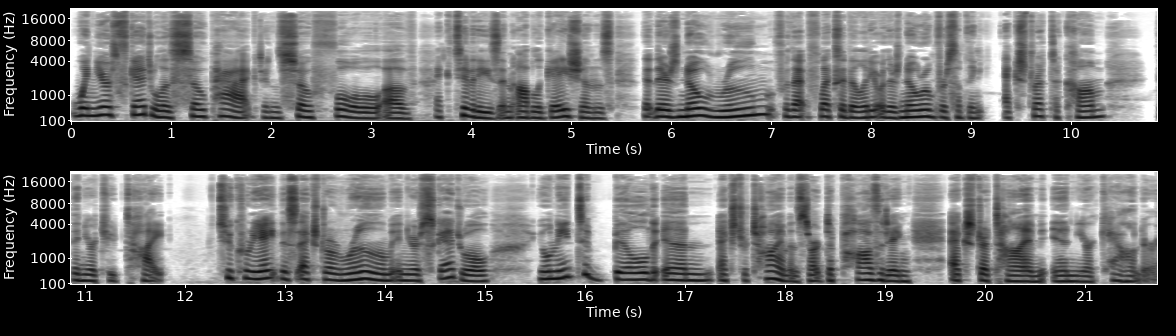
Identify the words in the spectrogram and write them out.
When your schedule is so packed and so full of activities and obligations that there's no room for that flexibility or there's no room for something extra to come, then you're too tight to create this extra room in your schedule, you'll need to build in extra time and start depositing extra time in your calendar.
